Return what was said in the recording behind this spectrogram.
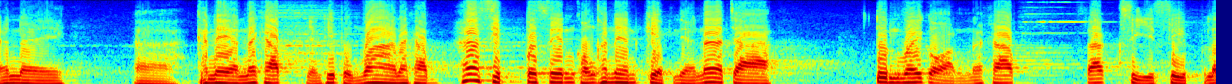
นั้นในคะแนนนะครับอย่างที่ผมว่านะครับ 50%ของคะแนนเก็บเนี่ยน่าจะตุนไว้ก่อนนะครับสัก 40 อะไร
